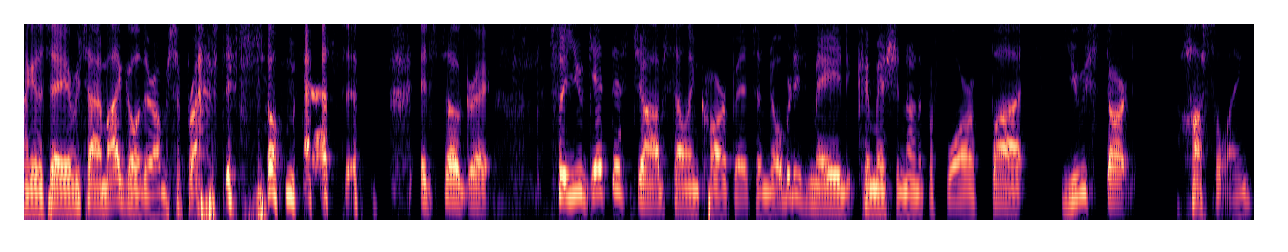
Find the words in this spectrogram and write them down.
I got to tell you, every time I go there, I'm surprised. It's so massive. It's so great. So you get this job selling carpets and nobody's made commission on it before, but you start hustling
